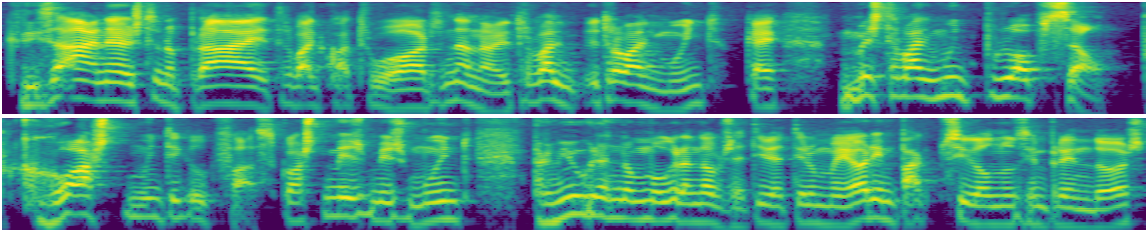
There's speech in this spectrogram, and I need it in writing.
que dizem, ah, não, estou na praia, trabalho 4 horas, não, não, eu trabalho, eu trabalho muito, ok? Mas trabalho muito por opção, porque gosto muito daquilo que faço, gosto mesmo, mesmo muito. Para mim, o, grande, o meu grande objetivo é ter o maior impacto possível nos empreendedores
